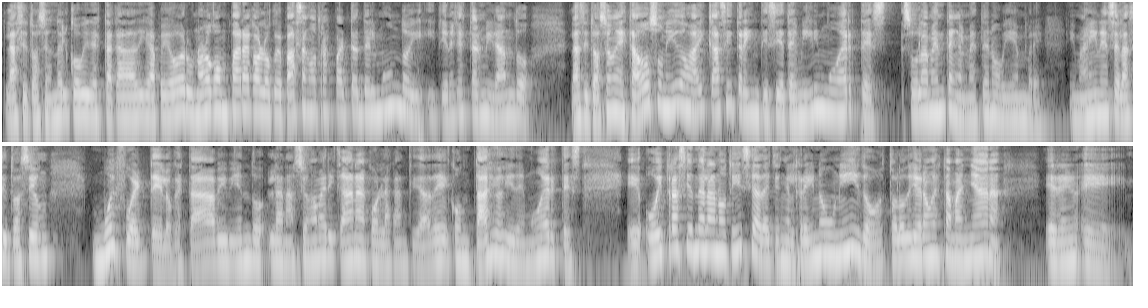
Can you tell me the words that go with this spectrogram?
La situación del COVID está cada día peor. Uno lo compara con lo que pasa en otras partes del mundo y, tiene que estar mirando la situación. En Estados Unidos hay casi 37 mil muertes solamente en el mes de noviembre. Imagínense la situación muy fuerte, lo que está viviendo la nación americana con la cantidad de contagios y de muertes. Eh, hoy trasciende la noticia de que en el Reino Unido, esto lo dijeron esta mañana, eh,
